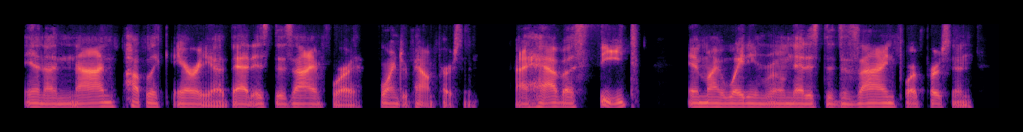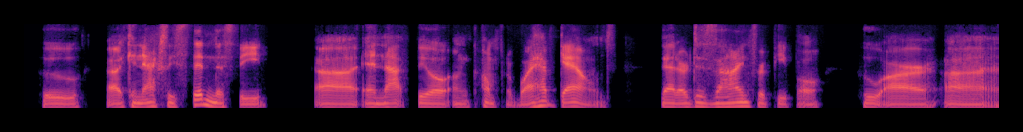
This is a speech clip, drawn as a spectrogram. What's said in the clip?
in a non public area that is designed for a 400 pound person. I have a seat in my waiting room that is designed for a person who uh, can actually sit in the seat uh, and not feel uncomfortable. I have gowns that are designed for people who are uh,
